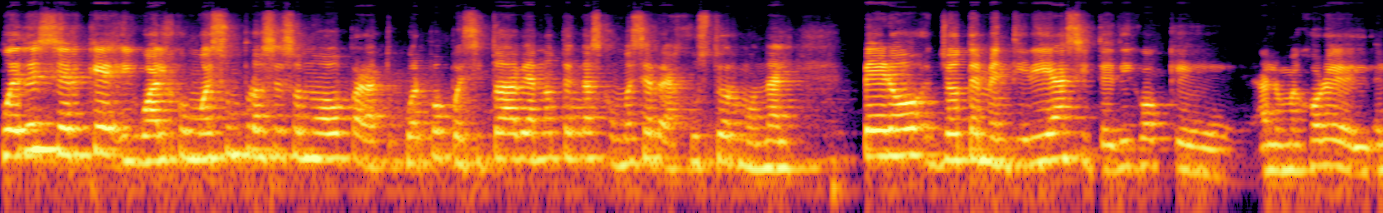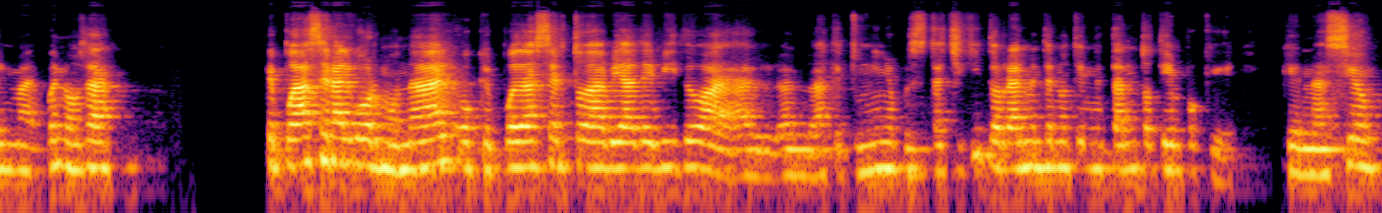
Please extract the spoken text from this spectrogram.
puede ser que igual como es un proceso nuevo para tu cuerpo, pues si todavía no tengas como ese reajuste hormonal, pero yo te mentiría si te digo que a lo mejor el, bueno, o sea, que pueda ser algo hormonal o que pueda ser todavía debido a, que tu niño pues está chiquito, realmente no tiene tanto tiempo que, que nació.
